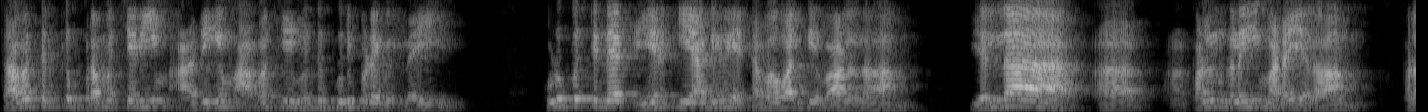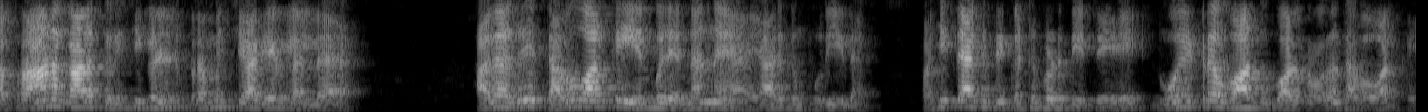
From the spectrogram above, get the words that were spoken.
தவத்திற்கு பிரம்மச்சரியம் அதிகம் அவசியம் என்று குறிப்பிடவில்லை. குடும்பத்தினர் இயற்கையாகவே தவ வாழ்க்கை வாழலாம். எல்லா பலன்களையும் அடையலாம். பல புராண காலத்து ரிஷிகள் பிரம்மச்சாரியர்கள் அல்ல. அதாவது தவ வாழ்க்கை என்பது என்னன்னு யாருக்கும் புரியல. பசித்தாக்கத்தை கட்டுப்படுத்திட்டு நோயற்ற வாழ்வு வாழ்கிறவங்க தான் தவ வாழ்க்கை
